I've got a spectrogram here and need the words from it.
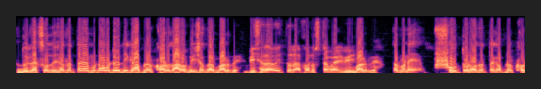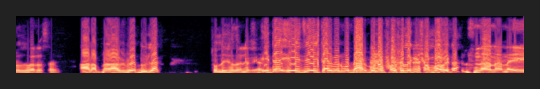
দুই লাখ চল্লিশ হাজার টাকায় মোটামুটি ওদিকে আপনার খরচ আরও বিশ হাজার বাড়বে। বিশ হাজার ওই তোলা খরচটা বাড়বে। বাড়বে। তার মানে সত্তর হাজার টাকা আপনার খরচ হবে। খরচ আর আপনার আসবে দুই লাখ চল্লিশ হাজার টাকা। এটা এই যে এই টাইমের মধ্যে আর কোনো ফসলে কি সম্ভব এটা? না না না এই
